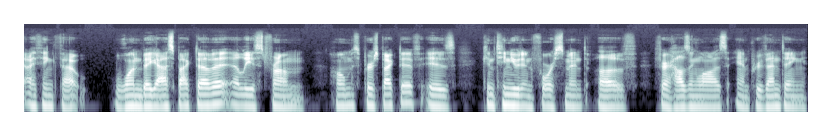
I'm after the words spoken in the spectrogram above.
I think that one big aspect of it, at least from Home's perspective, is continued enforcement of fair housing laws and preventing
